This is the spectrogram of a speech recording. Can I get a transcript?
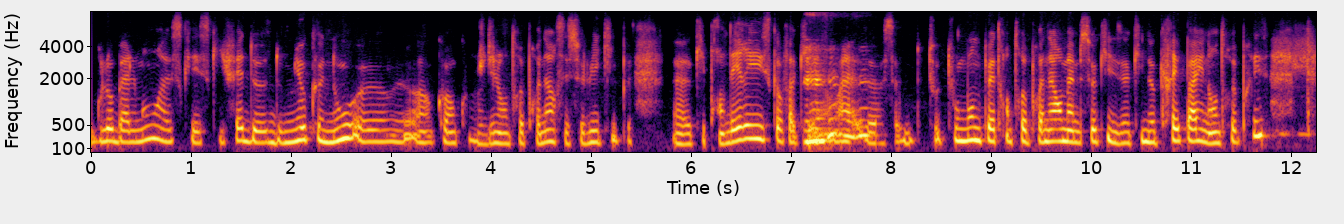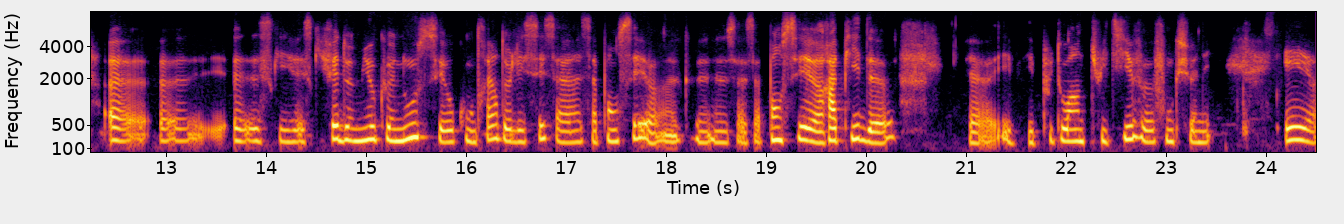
globalement, ce qui, ce qui fait de, mieux que nous, euh, quand, je dis l'entrepreneur, c'est celui qui, euh, qui prend des risques, enfin, qui, mmh euh, tout, le monde peut être entrepreneur, même ceux qui, qui ne créent pas une entreprise. ce, qui, ce qui fait de mieux que nous, c'est au contraire de laisser sa, sa pensée, sa, sa, pensée rapide euh, et, plutôt intuitive euh, fonctionner. Et, euh,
